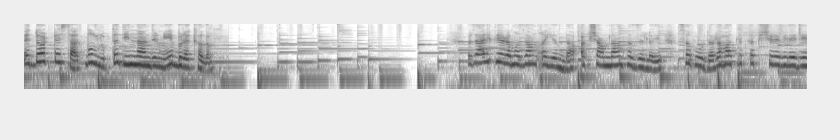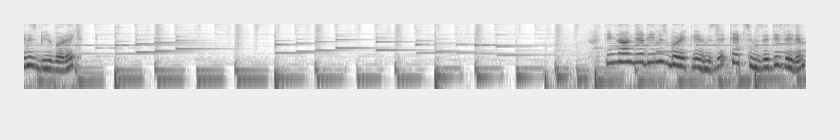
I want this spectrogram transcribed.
ve 4-5 saat buzlukta dinlendirmeye bırakalım. Özellikle Ramazan ayında akşamdan hazırlayıp sahurda rahatlıkla pişirebileceğiniz bir börek. Dinlendirdiğimiz böreklerimizi tepsimize dizelim.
